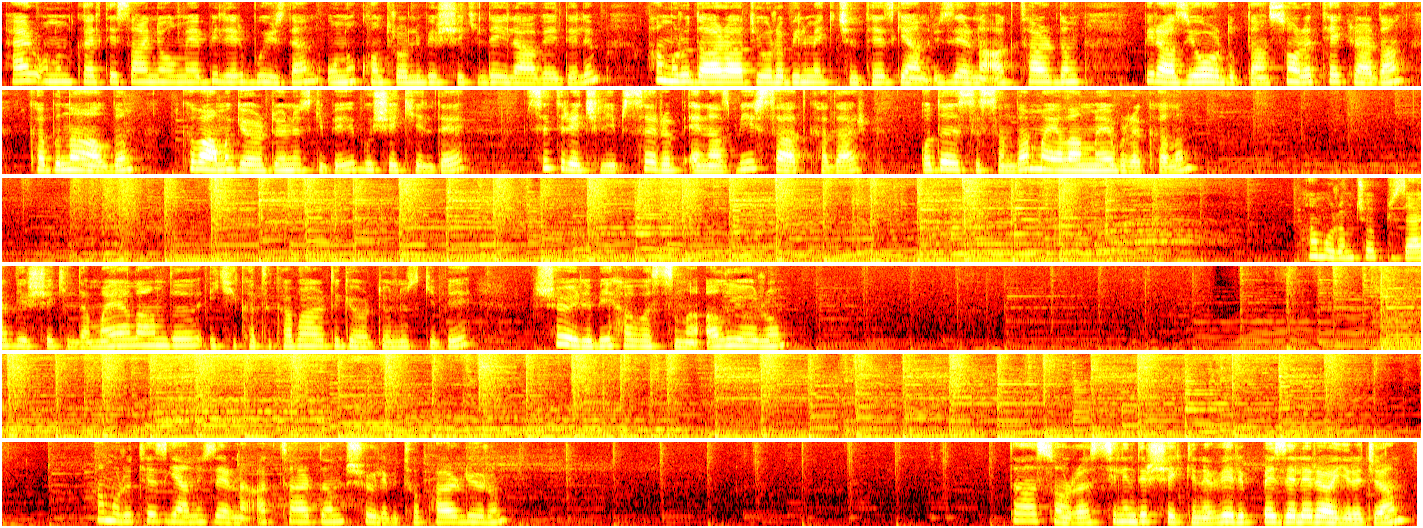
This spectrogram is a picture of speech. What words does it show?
Her unun kalitesi aynı olmayabilir. Bu yüzden unu kontrollü bir şekilde ilave edelim. Hamuru daha rahat yoğurabilmek için tezgahın üzerine aktardım. Biraz yoğurduktan sonra tekrardan kabına aldım. Kıvamı gördüğünüz gibi bu şekilde streçleyip sarıp en az 1 saat kadar oda ısısında mayalanmaya bırakalım. Hamurum çok güzel bir şekilde mayalandı. iki katı kabardı gördüğünüz gibi. Şöyle bir havasını alıyorum. Hamuru tezgahın üzerine aktardım. Şöyle bir toparlıyorum. Daha sonra silindir şekline verip bezeleri ayıracağım.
